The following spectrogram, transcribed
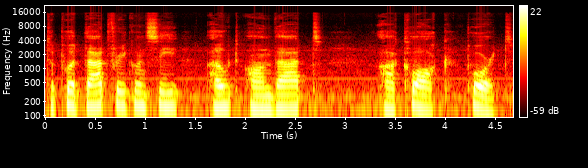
to put that frequency out on that uh, clock port.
